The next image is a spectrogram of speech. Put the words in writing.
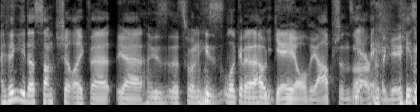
I think he does some shit like that. Yeah, he's that's when he's looking at how gay all the options Yeah, are for the game. He's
